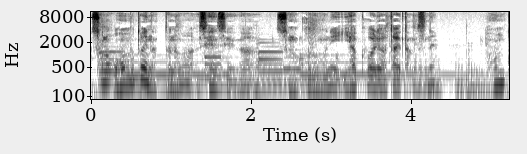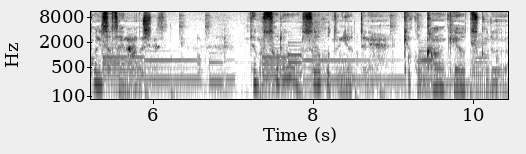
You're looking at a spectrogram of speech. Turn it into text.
その大元になったのは先生がその子供に役割を与えたんですね。本当に些細な話です。でもそれをすることによってね結構関係を作る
